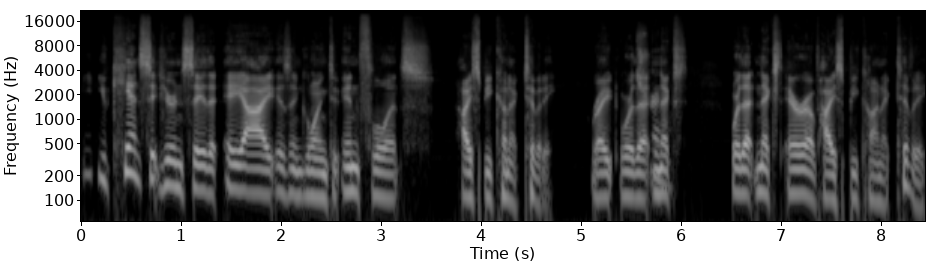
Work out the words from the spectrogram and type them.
you can't sit here and say that AI isn't going to influence high speed connectivity, right? Or that True. next or that next era of high speed connectivity.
